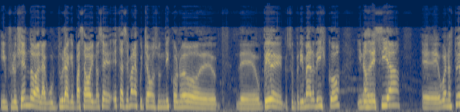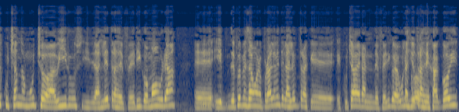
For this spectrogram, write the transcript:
influyendo a la cultura que pasa hoy. No sé, esta semana escuchamos un disco nuevo de, de un pibe, su primer disco, y nos decía, eh, bueno, estuve escuchando mucho a Virus y las letras de Federico Moura, eh, y después pensaba, bueno, probablemente las letras que escuchaba eran de Federico y algunas y otras de Jacobi,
